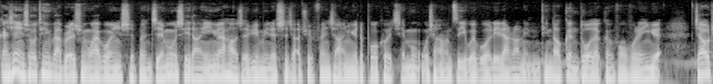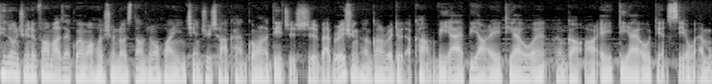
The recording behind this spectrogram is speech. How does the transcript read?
感谢你收听 Vibration 外播音室。本节目是一档音乐爱好者乐迷的视角去分享音乐的播客节目。我想用自己微薄的力量，让你能听到更多的、更丰富的音乐。加入听众群的方法在官网和 show notes 当中，欢迎前去查看。官网的地址是 vibration 横杠 radio.com，v i b r a t i o n 横杠 r a d i o 点 c o m。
